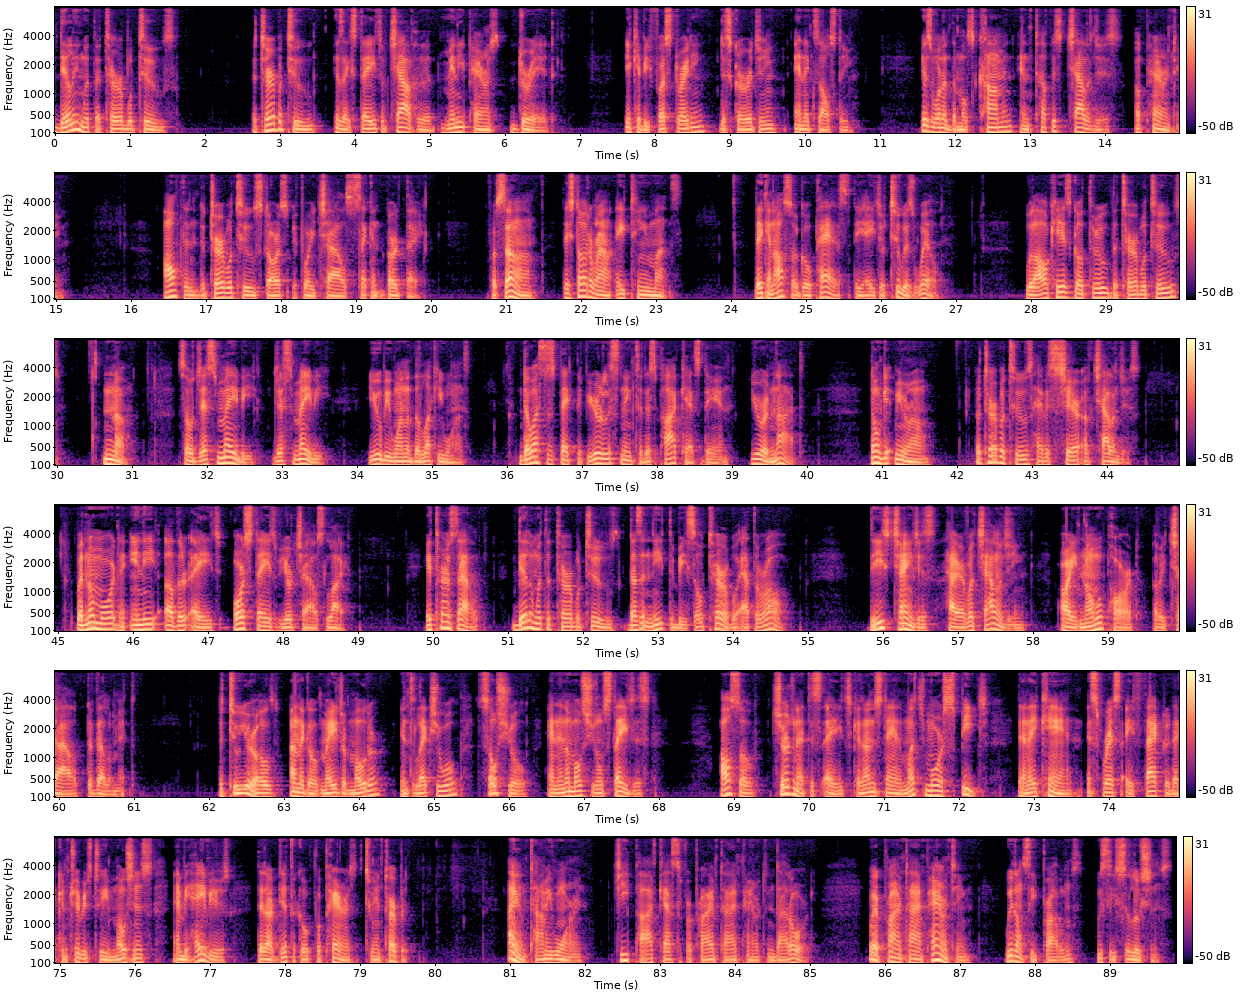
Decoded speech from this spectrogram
Dealing with the terrible twos. The terrible two is a stage of childhood many parents dread. It can be frustrating, discouraging, and exhausting. It is one of the most common and toughest challenges of parenting. Often, the terrible two starts before a child's second birthday. For some, they start around 18 months. They can also go past the age of two as well. Will all kids go through the terrible twos? No. So just maybe, just maybe, you'll be one of the lucky ones. Though I suspect if you're listening to this podcast, Dan, you are not. Don't get me wrong. The terrible twos have its share of challenges, but no more than any other age or stage of your child's life. It turns out dealing with the terrible twos doesn't need to be so terrible after all. These changes, however challenging, are a normal part of a child development. The two year olds undergo major motor, intellectual, social, and emotional stages. Also, children at this age can understand much more speech than they can express a factor that contributes to emotions and behaviors that are difficult for parents to interpret. I am Tommy Warren, Chief Podcaster for PrimetimeParenting.org. We're at Primetime Parenting. We don't see problems, we see solutions.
